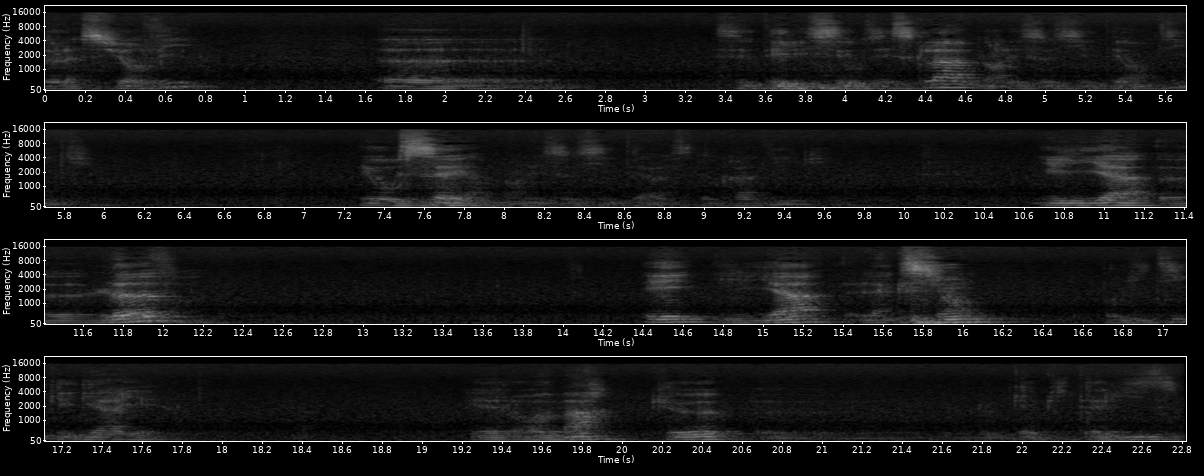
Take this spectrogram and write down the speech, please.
de, la survie. Euh, c'était laissé aux esclaves dans les sociétés antiques et aux serfs dans les sociétés aristocratiques. Il y a euh, l'œuvre, et il y a l'action politique et guerrière. Et elle remarque que euh, le capitalisme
